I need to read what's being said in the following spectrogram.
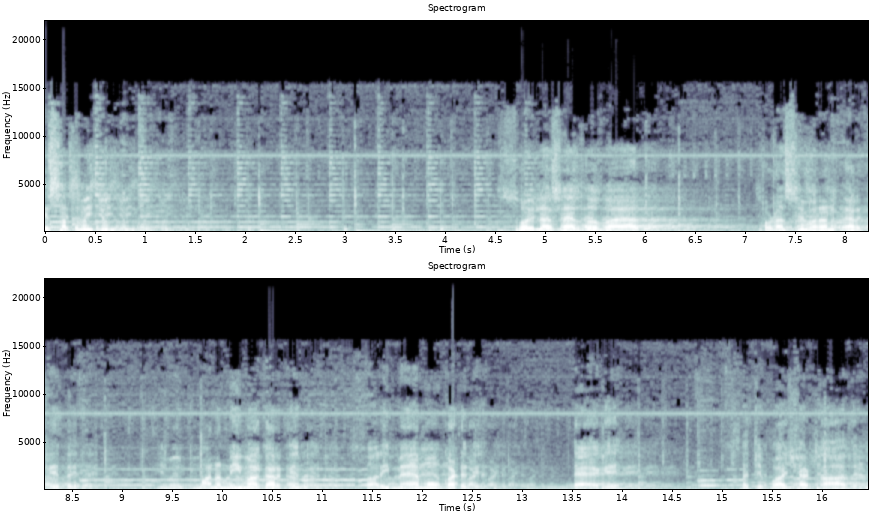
ਇਹ ਸਤਵੇਂ ਯੁੱਗ ਦੀ। ਸਾਹਿਬ ਤੋਂ ਬਾਅਦ ਥੋੜਾ ਸਿਮਰਨ ਕਰਕੇ ਤੇ ਜਿਵੇਂ ਮਨ ਨੀਵਾ ਕਰਕੇ ਨਾ, ਸਾਰੀ ਮੈਂ ਮੂੰਹ ਕੱਢ ਕੇ ਢਹਿ ਕੇ ਸੱਚੇ ਪਾਤਸ਼ਾਹ ਠਾ ਦੇਣ।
